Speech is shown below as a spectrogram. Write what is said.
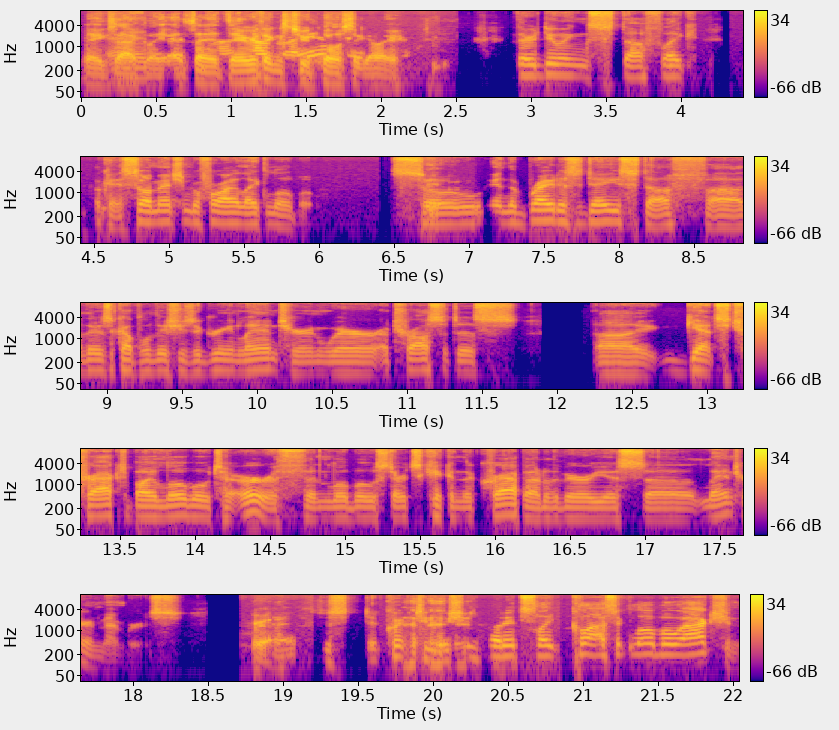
exactly. and- I'd say it's, everything's too close together. They're doing stuff like, okay, so I mentioned before I like Lobo. So in the brightest day stuff, uh, there's a couple of issues of Green Lantern where Atrocitus uh, gets tracked by Lobo to Earth, and Lobo starts kicking the crap out of the various uh, Lantern members. Right. Just a quick two issues, but it's like classic Lobo action.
